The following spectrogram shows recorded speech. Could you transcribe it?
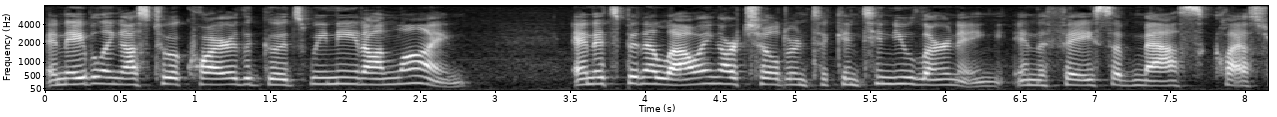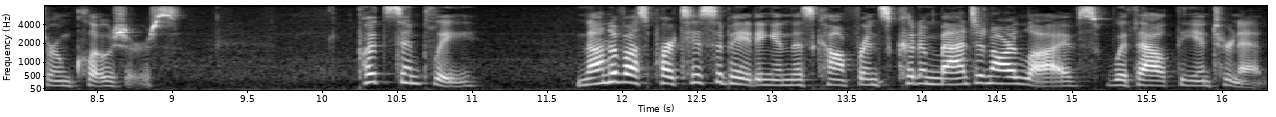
enabling us to acquire the goods we need online. And it's been allowing our children to continue learning in the face of mass classroom closures. Put simply, none of us participating in this conference could imagine our lives without the internet.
